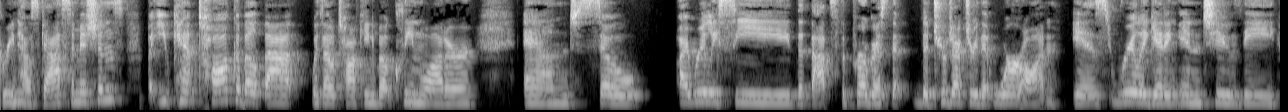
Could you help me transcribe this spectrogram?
greenhouse gas emissions, but you can't talk about that without talking about clean water. And so I really see that that's the progress that the trajectory that we're on is really getting into the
